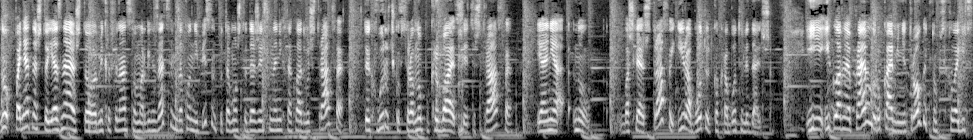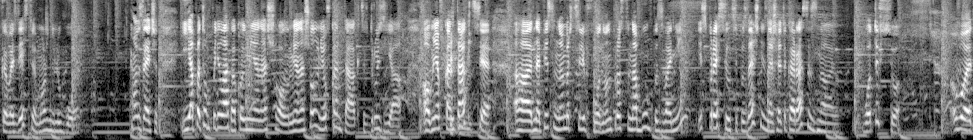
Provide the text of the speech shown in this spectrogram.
Ну, понятно, что я знаю, что микрофинансовым организациям закон не писан, потому что даже если на них накладывают штрафы, то их выручка все равно покрывает все эти штрафы, и они, ну, башляют штрафы и работают, как работали дальше. И, и главное правило, руками не трогать, но психологическое воздействие можно любое. Ну, значит, и я потом поняла, как он меня нашел. Он меня нашел у него ВКонтакте, в друзьях. А у меня ВКонтакте а, написан номер телефона. Он просто на бум позвонил и спросил, типа, знаешь, не знаешь, я такая раз и знаю. Вот и все. Вот,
